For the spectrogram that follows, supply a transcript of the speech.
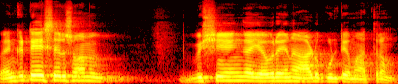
వెంకటేశ్వర స్వామి విషయంగా ఎవరైనా ఆడుకుంటే మాత్రం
